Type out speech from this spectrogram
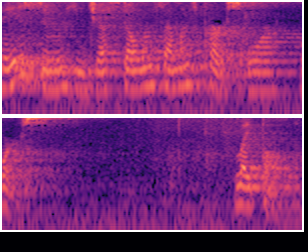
they'd assume he'd just stolen someone's purse or worse. Light bulb.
